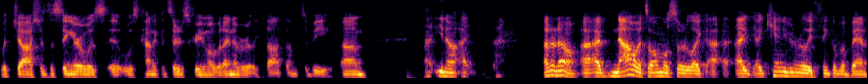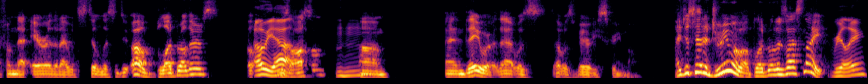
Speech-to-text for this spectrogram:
with Josh as the singer, was it was kind of considered screamo, but I never really thought them to be. Um, I- you know, I I don't know. I, I now it's almost sort of like I, I I can't even really think of a band from that era that I would still listen to. Oh, Blood Brothers. Oh, yeah. was awesome. hmm Um, and they were that was that was very screamo. I just had a dream about Blood Brothers last night. really?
